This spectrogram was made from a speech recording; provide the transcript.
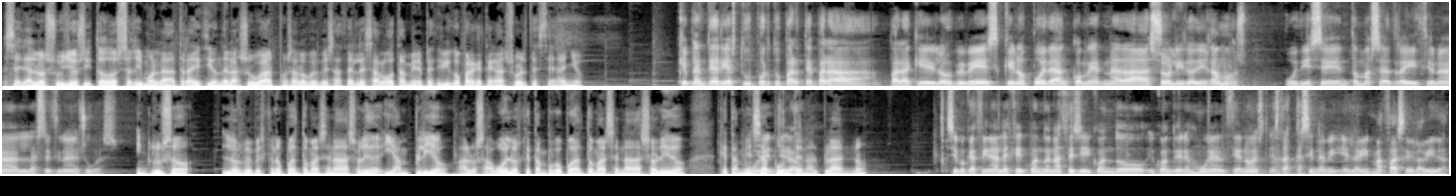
sería lo suyo. Si todos seguimos la tradición de las uvas, pues a los bebés hacerles algo también específico para que tengan suerte este año. ¿Qué plantearías tú por tu parte para, para que los bebés que no puedan comer nada sólido, digamos, pudiesen tomarse la tradicional, las tradicionales uvas? Incluso los bebés que no puedan tomarse nada sólido y amplío a los abuelos que tampoco puedan tomarse nada sólido que también Muy se apunten tirado. al plan, ¿no? Sí, porque al final es que cuando naces y cuando, y cuando eres muy anciano est- estás casi en la, mi- en la misma fase de la vida.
